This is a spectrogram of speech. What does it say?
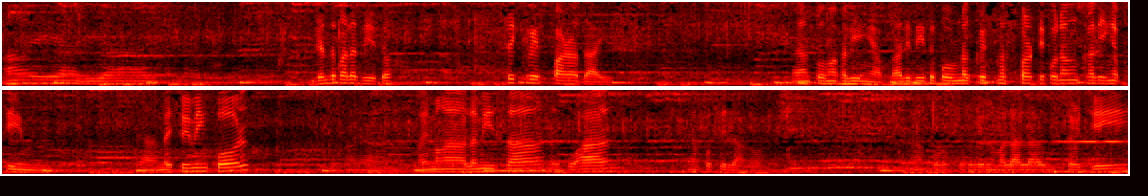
Ay, ay, ay. Ganda pala dito. Secret Paradise. Ayan po mga kalingap. Bali dito po nag-Christmas party po ng kalingap team. Ayan, may swimming pool. May mga lamisa, upuan. Ayan po sila. Oh. Ayan po, Sir Will Malalag, Sir J,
